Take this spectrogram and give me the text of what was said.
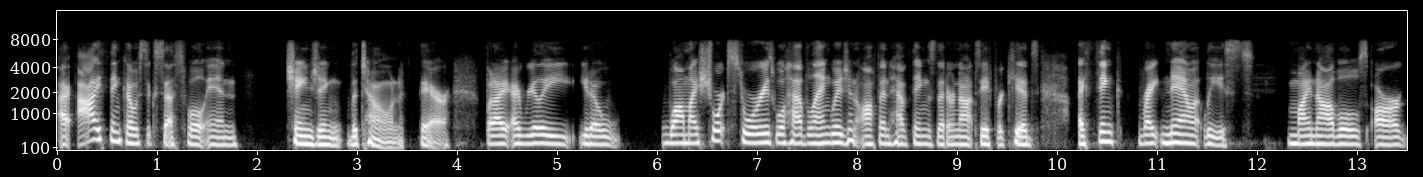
I, I think I was successful in changing the tone there. But I, I really, you know, while my short stories will have language and often have things that are not safe for kids, I think right now, at least, my novels are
